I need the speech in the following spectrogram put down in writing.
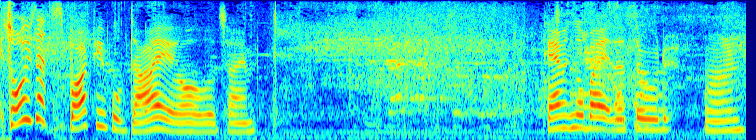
It's always that spot people die all the time. Okay, I'm gonna go by the third one.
